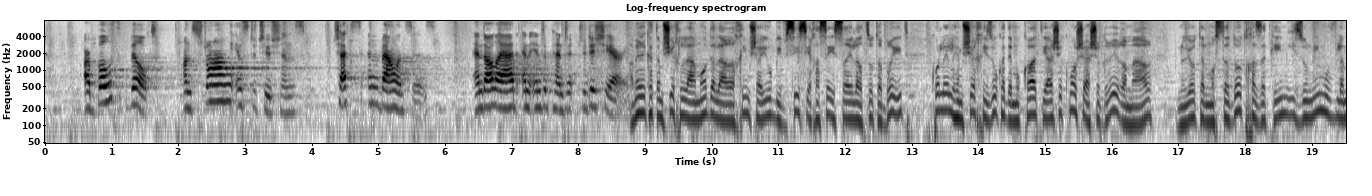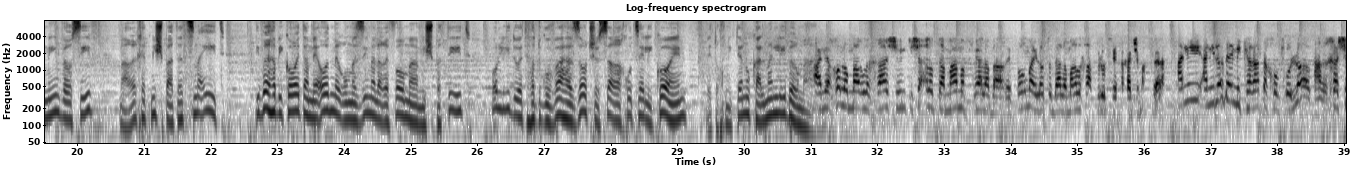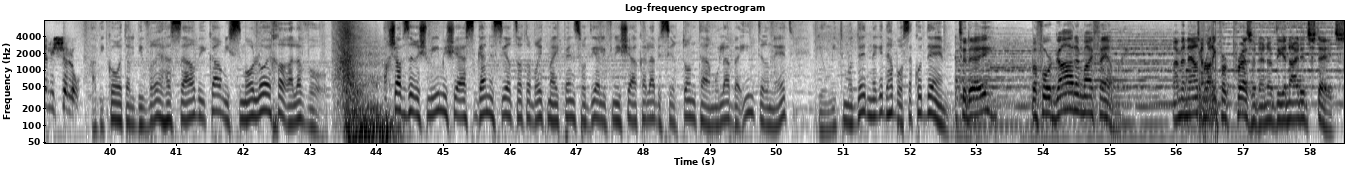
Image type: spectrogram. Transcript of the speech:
are both built on strong institutions, checks and balances, אמריקה תמשיך לעמוד על הערכים שהיו בבסיס יחסי ישראל-ארצות הברית, כולל המשך חיזוק הדמוקרטיה, שכמו שהשגריר אמר, בנויות על מוסדות חזקים, איזונים ובלמים, והוסיף מערכת משפט עצמאית. דברי הביקורת המאוד מרומזים על הרפורמה המשפטית הולידו את התגובה הזאת של שר החוץ אלי כהן לתוכניתנו קלמן ליברמן. אני יכול לומר לך שאם תשאל אותה מה מפריע לה ברפורמה, היא לא תדע לומר לך אפילו סעיף אחד שמפריע לה. אני, אני לא יודע אם היא קראת החוק או לא, הערכה שלי שלא. הביקורת על דברי השר, בעיקר משמאל, לא איחרה לבוא. עכשיו זה רשמי, מי שהיה סגן נשיא ארצות הברית מייק פנס הודיע לפני שעה קלה בסרטון תעמולה באינטרנט כי הוא מתמודד נגד הבוס הקודם. Today, before God and my family, I'm announcing running for President of the United States.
